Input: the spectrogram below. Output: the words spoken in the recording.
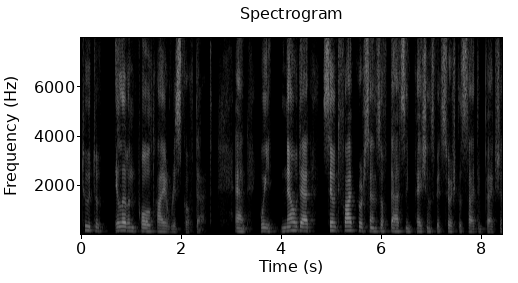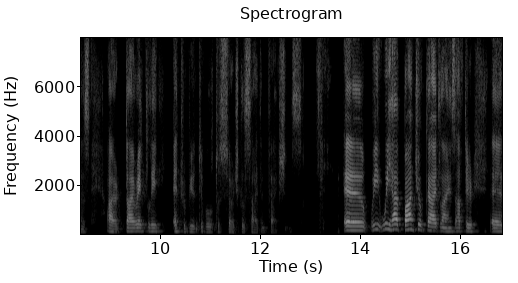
two to 11 fold higher risk of death. And we know that 75% of deaths in patients with surgical site infections are directly attributable to surgical site infections. Uh, we, we have a bunch of guidelines after uh,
